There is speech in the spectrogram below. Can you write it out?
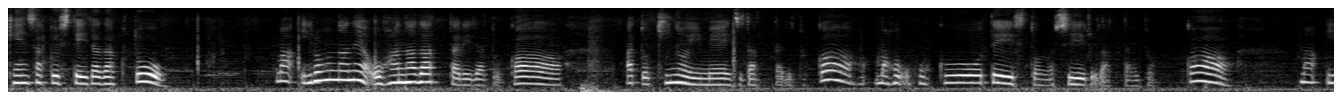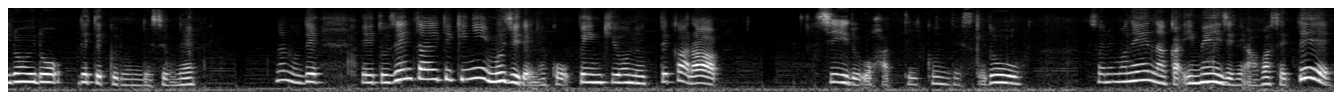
検索していただくとまあいろんなねお花だったりだとかあと木のイメージだったりとか、まあ、北欧テイストのシールだったりとかまあいろいろ出てくるんですよね。なので、えー、と全体的に無地でねこうペンキを塗ってからシールを貼っていくんですけどそれもねなんかイメージに合わせて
